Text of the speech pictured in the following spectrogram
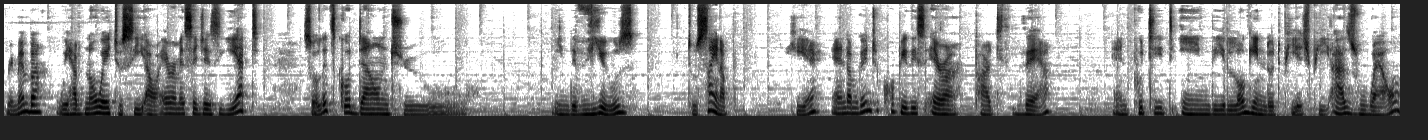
remember we have no way to see our error messages yet. So let's go down to in the views to sign up here. And I'm going to copy this error part there and put it in the login.php as well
